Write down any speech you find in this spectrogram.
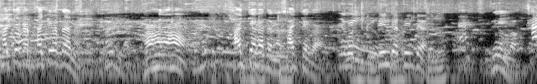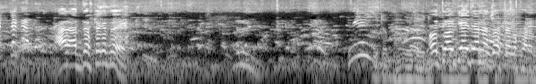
ষাট টাকা ষাট টাকা দেয় না হ্যাঁ হ্যাঁ হ্যাঁ ষাট টাকা দেয় ষাট টাকা হুম। আর আর দশ টাকা দেয় ওই তো ওইটাই দেয় না দশ টাকা ফারাক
